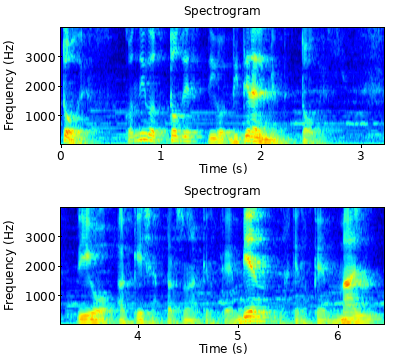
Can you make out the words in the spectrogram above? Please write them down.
todos. Cuando digo todes, digo literalmente todos. Digo aquellas personas que nos caen bien, las que nos caen mal,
